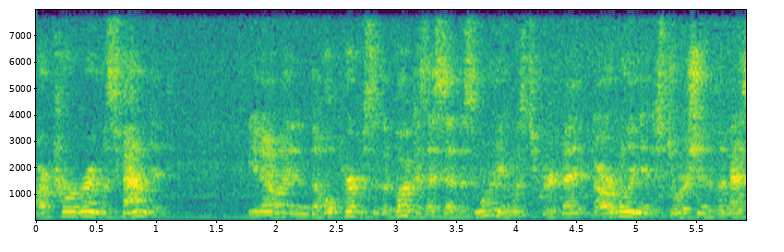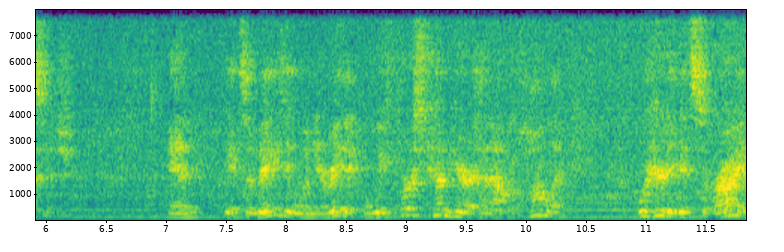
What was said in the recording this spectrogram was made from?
our program was founded. You know, and the whole purpose of the book, as I said this morning, was to prevent garbling and distortion of the message. And it's amazing when you read it. When we first come here as an alcoholic, we're here to get sobriety,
